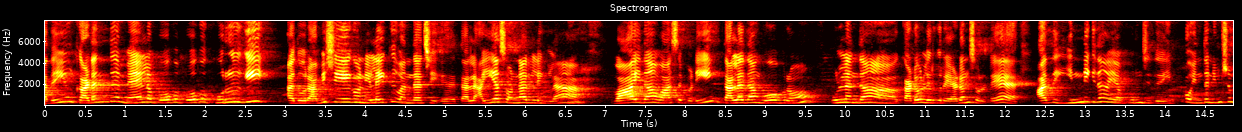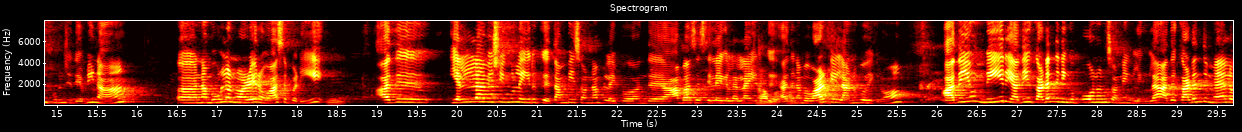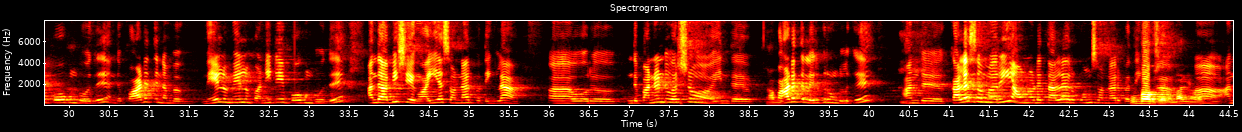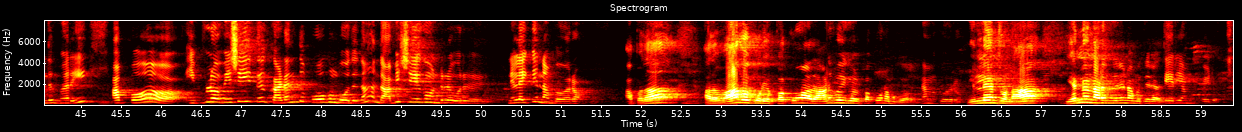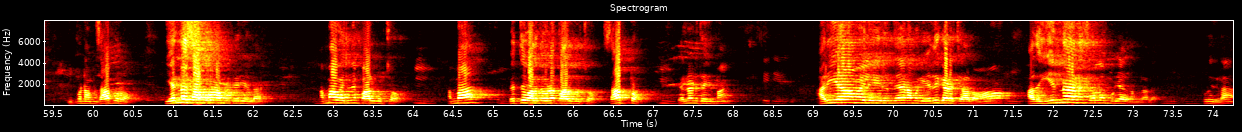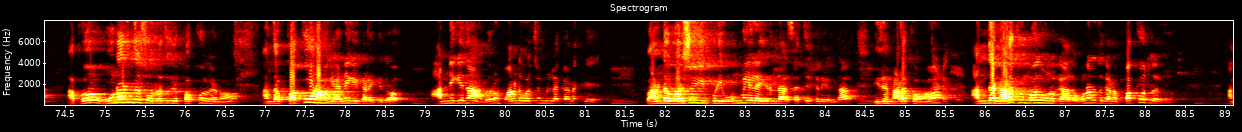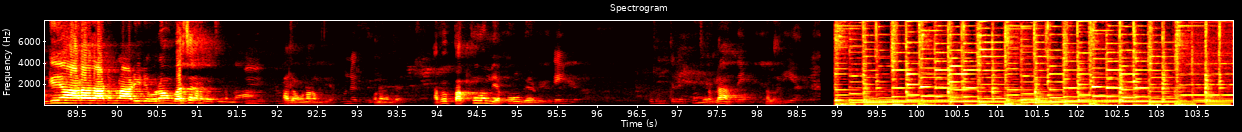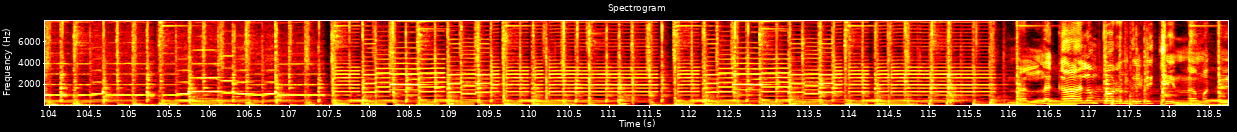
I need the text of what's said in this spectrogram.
அதையும் கடந்து மேலே போக போக குறுகி அது ஒரு அபிஷேகம் நிலைக்கு வந்தாச்சு. தலை ஐயா சொன்னார் இல்லைங்களா? வாய் தான் வாசப்படி தலை தான் கோபுரம் உள்ளந்தான் கடவுள் இருக்கிற இடம்னு சொல்லிட்டு அது இன்னைக்கு தான் ஐயா புரிஞ்சுது. இப்போ இந்த நிமிஷம் புரிஞ்சுது. எப்படின்னா நம்ம உள்ள நுழையிறோம் வாசப்படி அது எல்லா விஷயங்களும் இருக்கு. தம்பி சொன்னாப்புல இப்போ அந்த ஆபாச சிலைகள் எல்லாம் இருக்கு அது நம்ம வாழ்க்கையில் அனுபவிக்கிறோம். அதையும் மீறி அதையும் கடந்து நீங்க போகணும்னு சொன்னீங்க இல்லைங்களா? அதை கடந்து மேலே போகும்போது அந்த பாடத்தை நம்ம மேலும் மேலும் பண்ணிட்டே போகும்போது அந்த அபிஷேகம் ஐயா சொன்னார் பார்த்தீங்களா ஒரு இந்த பன்னெண்டு வருஷம் இந்த. பாடத்துல இருக்கிறவங்களுக்கு அந்த கலசம் மாதிரி அவனோட தலை இருக்கும்னு சொன்னார் பார்த்தீங்களா அந்த மாதிரி. அப்போ இவ்வளோ விஷயத்தை கடந்து போகும்போது தான் அந்த அபிஷேகம்ன்ற ஒரு நிலைக்கு நம்ம வரோம். அப்பதான் அதை வாங்கக்கூடிய பக்குவம் அதை அனுபவிக்கிற பக்குவம் நமக்கு வரும். நமக்கு வரும். இல்லைன்னு சொன்னால் என்ன நடந்ததுன்னு நமக்கு தெரியாது. தெரியாம போயிடும். இப்போ நம்ம சாப்பிட்றோம். என்ன சாப்பிட்றோம் நமக்கு தெரியல. அம்மா வயசுலேயும் பால் குடித்தோம் அம்மா பெத்து வளர்ந்த உடனே பால் குடித்தோம் சாப்பிட்டோம். என்னன்னு தெரியுமா? அறியாமையில் இருந்த நமக்கு எது கிடைச்சாலும் அதை என்னன்னு சொல்ல முடியாது நம்மளால. புரியுதுங்களா? அப்போ உணர்ந்து சொல்றதுக்கு பக்குவம் வேணும். அந்த பக்குவம் நமக்கு என்னைக்கு கிடைக்குதோ அன்னைக்கு தான் வெறும் பன்னெண்டு வருஷம் இல்லை கணக்கு. பன்னெண்டு வருஷம் இப்படி உண்மையில இருந்தா சத்தியத்தில் இருந்தால் இது நடக்கும். நடக்கும். அந்த நடக்கும்போது உனக்கு அதை உணர்றதுக்கான பக்குவத்தில் இருக்கணும். அங்கேயும் ஆடாத ஆட்டம்லாம் ஆடிட்டு வரும் வருஷ கணக்கு வச்சிருந்தோம்னா அதை உணர முடியாது. உணர முடியாது. அப்போ பக்குவம் எப்பவும் வேணும். சரிங்களா? நல்லது. நல்ல காலம் பிறந்துடுச்சு நமக்கு.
